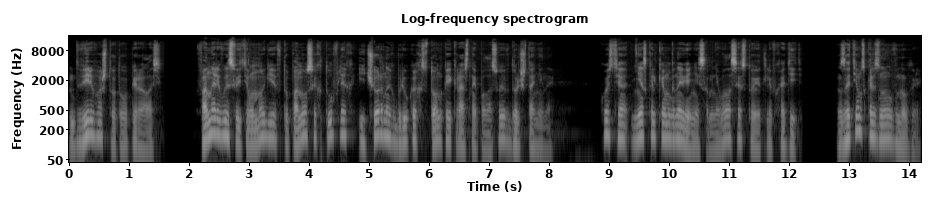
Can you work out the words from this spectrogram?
Дверь во что-то упиралась. Фонарь высветил ноги в тупоносых туфлях и черных брюках с тонкой красной полосой вдоль штанины. Костя несколько мгновений сомневался, стоит ли входить. Затем скользнул внутрь.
